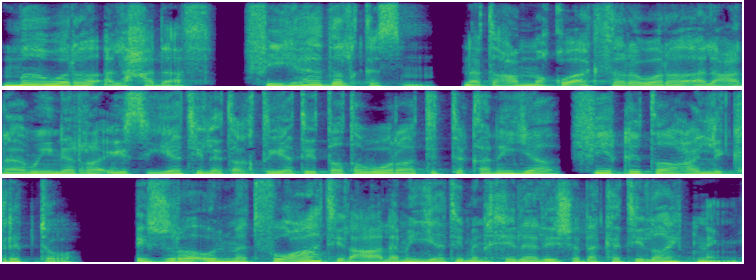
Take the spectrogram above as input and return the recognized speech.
ما وراء الحدث؟ في هذا القسم نتعمق أكثر وراء العناوين الرئيسية لتغطية التطورات التقنية في قطاع الكريبتو. إجراء المدفوعات العالمية من خلال شبكة Lightning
